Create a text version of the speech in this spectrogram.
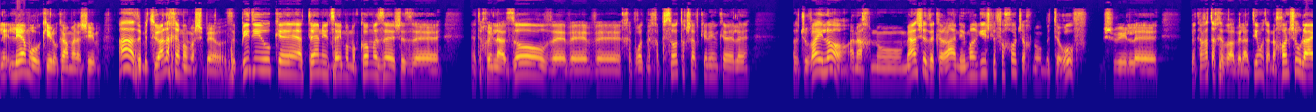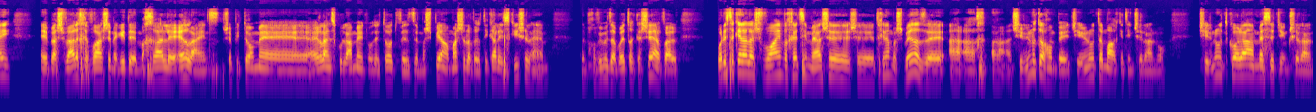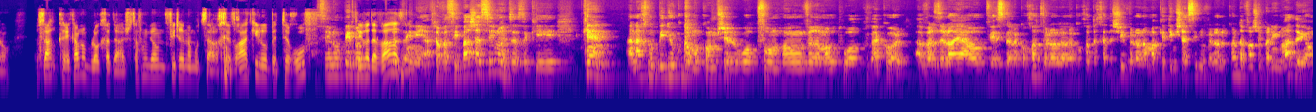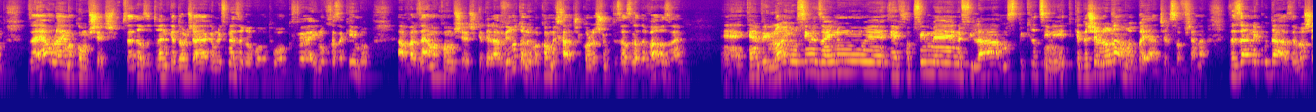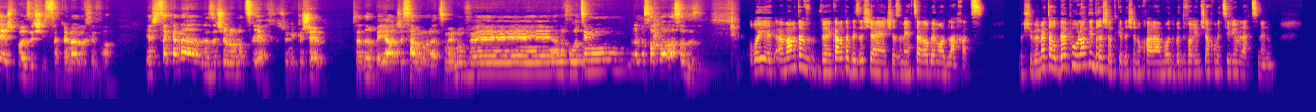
לי אמרו כאילו כמה אנשים, אה זה מצוין לכם המשבר, זה בדיוק אתם נמצאים במקום הזה שזה אתם יכולים לעזור ו- ו- וחברות מחפשות עכשיו כלים כאלה? אז התשובה היא לא, אנחנו, מאז שזה קרה אני מרגיש לפחות שאנחנו בטירוף בשביל uh, לקחת את החברה ולהתאים אותה. נכון שאולי בהשוואה לחברה שנגיד uh, מכרה לאיירליינס, שפתאום האיירליינס כולם מתמודדות וזה משפיע ממש על הוורטיקל העסקי שלהם, הם חווים את זה הרבה יותר קשה, אבל בוא נסתכל על השבועיים וחצי מאז שהתחיל המשבר הזה, שינינו את ה home page, שינינו את ה marketing שלנו, שינינו את כל ה messaging שלנו, הקמנו בלוג חדש, הוספנו מיליון פיצ'רים למוצר, החברה כאילו בטירוף סביב הדבר הזה. עכשיו הסיבה שעשינו את זה זה כי כן, אנחנו בדיוק במקום של work from home ו-remote work והכל, אבל זה לא היה obvious ללקוחות ולא ללקוחות החדשים ולא ל marketing שעשינו ולא לכל דבר שבנינו עד היום, זה היה אולי מקום 6, בסדר? זה טרנד גדול שהיה גם לפני זה remote work והיינו חזקים בו, אבל זה היה מקום 6. כדי להעביר אותו למקום אחד שכל השוק זז לדבר הזה, כן, ואם לא היינו עושים את זה היינו אה, אה, חוטפים נפילה מספיק רצינית כדי שלא נעמוד ביעד של סוף שנה. וזה הנקודה, זה לא שיש פה איזושהי סכנה לחברה. יש סכנה לזה שלא נצליח, שניכשל, בסדר? ביעד ששמנו לעצמנו ואנחנו רצינו לנסות לא לעשות את זה. רועי, אמרת והכרת בזה ש, שזה מייצר הרבה מאוד לחץ. ושבאמת הרבה פעולות נדרשות כדי שנוכל לעמוד בדברים שאנחנו מציבים לעצמנו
